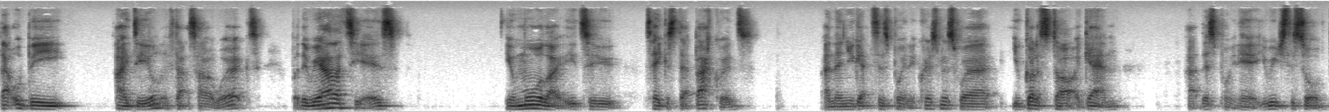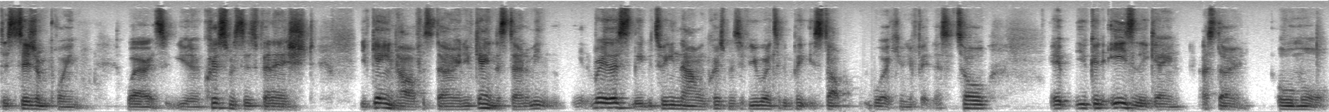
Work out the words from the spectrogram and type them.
That would be ideal if that's how it worked. But the reality is, you're more likely to take a step backwards. And then you get to this point at Christmas where you've got to start again at this point here. You reach this sort of decision point where it's, you know, Christmas is finished. You've gained half a stone, you've gained a stone. I mean, realistically, between now and Christmas, if you were to completely stop working on your fitness at all, it, you could easily gain a stone or more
